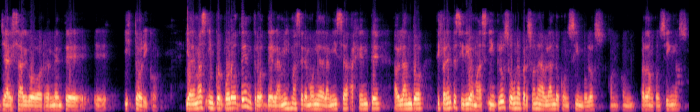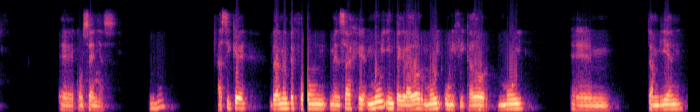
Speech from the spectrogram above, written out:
ya es algo realmente eh, histórico. Y además incorporó dentro de la misma ceremonia de la misa a gente hablando diferentes idiomas, incluso una persona hablando con símbolos, con, perdón, con signos, eh, con señas. Así que realmente fue un mensaje muy integrador, muy unificador, muy em, también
